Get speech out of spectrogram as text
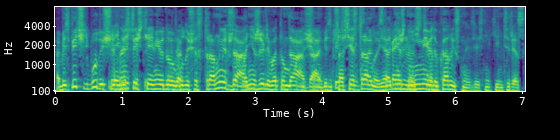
Обеспечить будущее, не знаете... обеспечить, я имею в виду да. будущее страны, чтобы да. они жили в этом да, будущем да, со всей страной. Я, конечно, не имею в виду корыстный здесь некий интерес.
